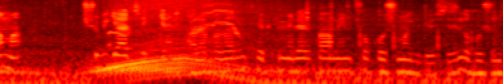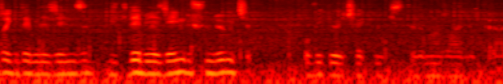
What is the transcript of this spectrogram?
ama şu bir gerçek yani arabaların tepkimeleri falan benim çok hoşuma gidiyor. Sizin de hoşunuza gidebileceğinizi gidebileceğini düşündüğüm için bu videoyu çekmek istedim özellikle.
